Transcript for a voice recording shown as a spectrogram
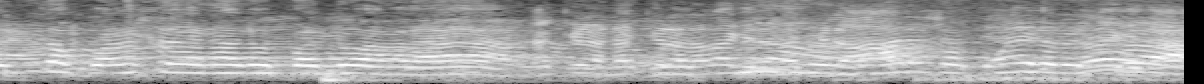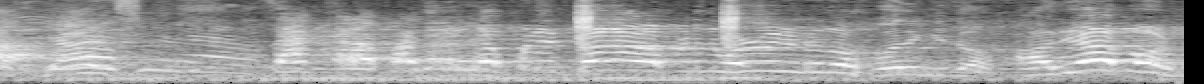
எத்த பணத்தை வேணாலும் பண்ணுவாங்களா? சக்கரை பதில் எப்படி தேனா எப்படி ஒழுகின்றதோ ஒதுங்கிதோ அதே போல்.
